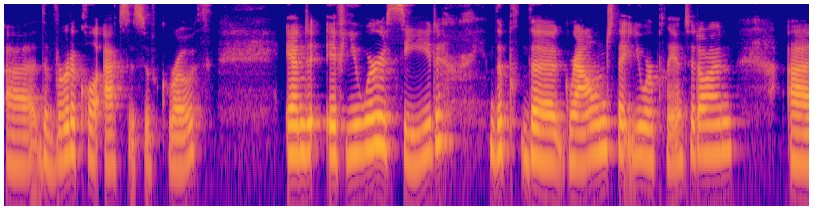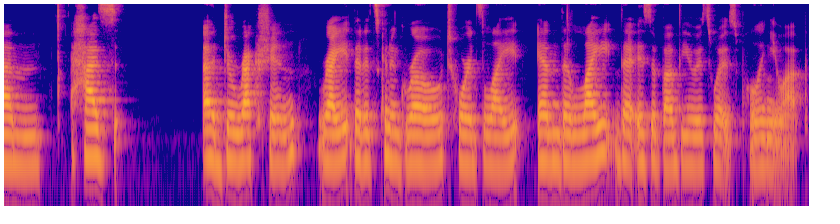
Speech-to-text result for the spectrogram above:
uh, the vertical axis of growth. And if you were a seed, the, the ground that you were planted on um, has a direction, right, that it's going to grow towards light, and the light that is above you is what is pulling you up.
